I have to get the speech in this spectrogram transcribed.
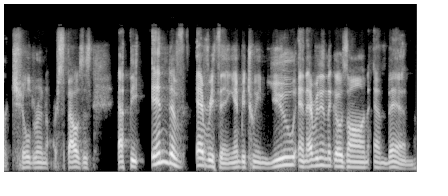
our children our spouses. At the end of everything in between you and everything that goes on and them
